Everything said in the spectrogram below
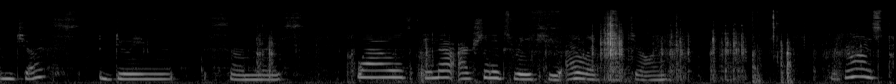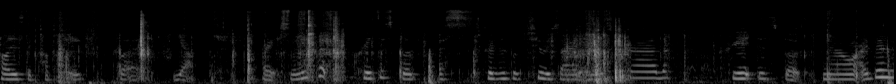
I'm just doing some nice clouds, and that actually looks really cute. I like that drawing. The other one's probably just the cupcake, but yeah. Alright, so let me put, create this book, uh, create this book two aside, and let's grab create this book. Now, I've been,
